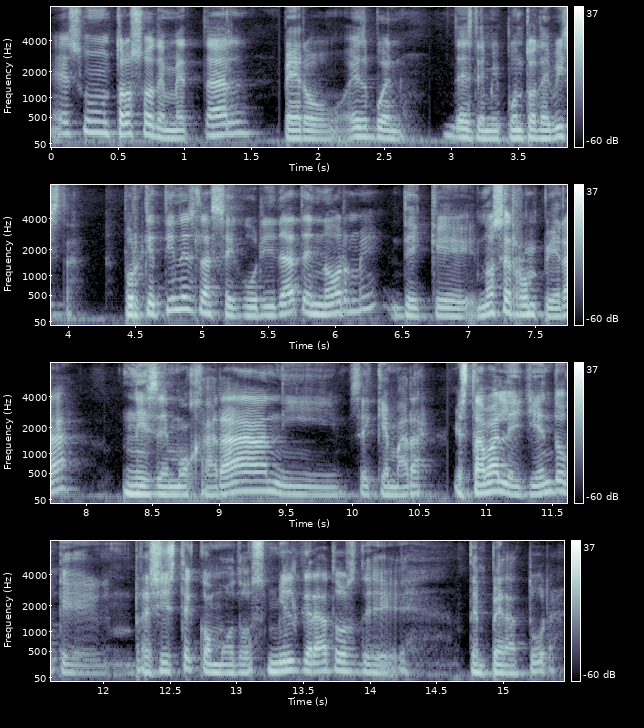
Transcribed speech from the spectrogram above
Es un trozo de metal, pero es bueno desde mi punto de vista porque tienes la seguridad enorme de que no se romperá, ni se mojará, ni se quemará. Estaba leyendo que resiste como 2000 grados de temperatura.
